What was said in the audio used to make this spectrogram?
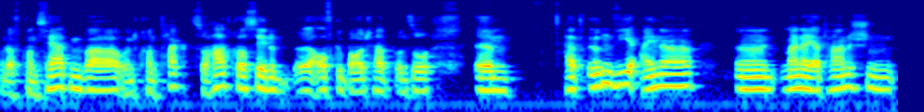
und auf Konzerten war und Kontakt zur Hardcore-Szene äh, aufgebaut habe und so, ähm, hat irgendwie einer äh, meiner japanischen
